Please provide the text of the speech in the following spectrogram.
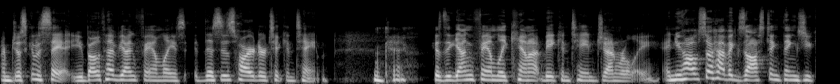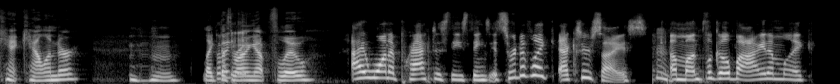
I'm just going to say it. You both have young families. This is harder to contain Okay. because the young family cannot be contained generally. And you also have exhausting things you can't calendar, Mm-hmm. like But the I- throwing up flu. I want to practice these things. It's sort of like exercise. Hmm. A month will go by, and I'm like,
